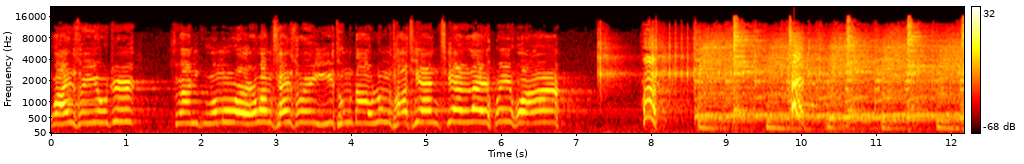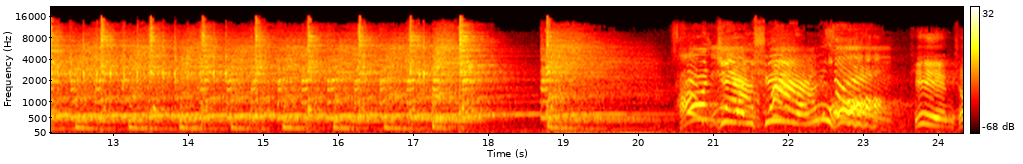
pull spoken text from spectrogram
万岁有旨，宣国母二王千岁一同到龙塔前前来回话。哼！见宣。平身，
